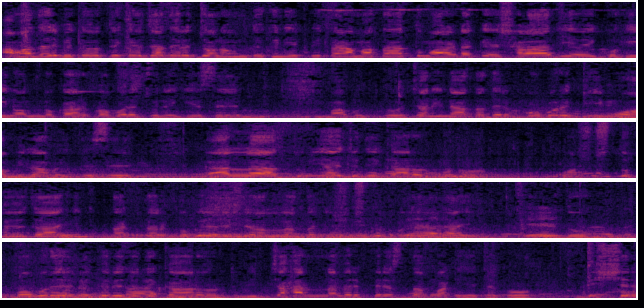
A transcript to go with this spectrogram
আমাদের ভিতর থেকে যাদের জনম দুঃখিনী পিতা মাতা তোমার ডাকে সাড়া দিয়ে ওই গহীন অন্ধকার কবরে চলে গিয়েছেন। মাবুদ গো, জানি না তাদের কবরে কি মোয়ামিলা হইতেছে। আল্লাহ দুনিয়ায় যদি কারোর কোনো অসুস্থ হয়ে যায় ডাক্তার কবিরে এসে আল্লাহ তাকে সুস্থ করিয়া দেয়। কিন্তু কবরের ভিতরে যদি কারোর তুমি জাহান নামের ফেরেস্তা পাঠিয়ে থাকো বিশ্বের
